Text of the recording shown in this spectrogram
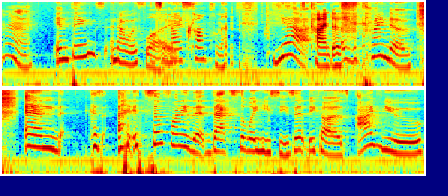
Hmm. In things," and I was like, It's a nice compliment. "Yeah, Kind of. Uh, kind of," and because it's so funny that that's the way he sees it because I view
